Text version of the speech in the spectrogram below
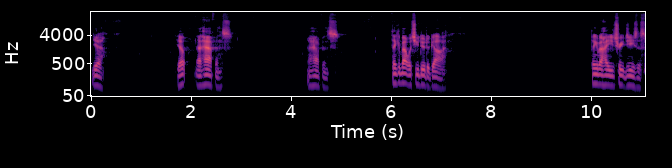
Yeah. Yep, that happens. That happens. Think about what you do to God. Think about how you treat Jesus.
